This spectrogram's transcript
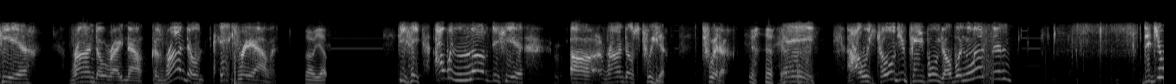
hear Rondo right now because Rondo hates Ray Allen. oh, yep. He hate. I would love to hear uh, Rondo's Twitter. Twitter. Hey, I always told you people, y'all wouldn't listen. Did you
